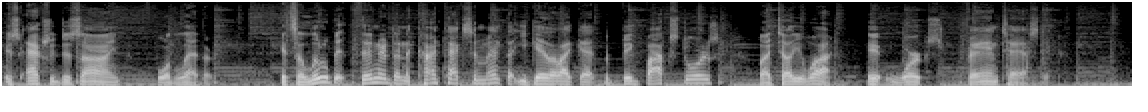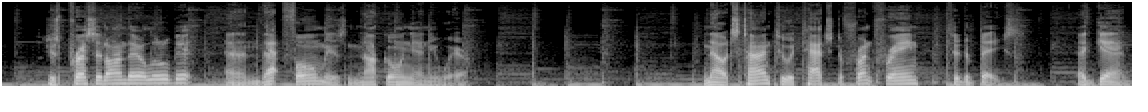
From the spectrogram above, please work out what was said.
is actually designed for leather. It's a little bit thinner than the contact cement that you get like at the big box stores, but I tell you what, it works fantastic. Just press it on there a little bit and that foam is not going anywhere. Now it's time to attach the front frame to the base. Again,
